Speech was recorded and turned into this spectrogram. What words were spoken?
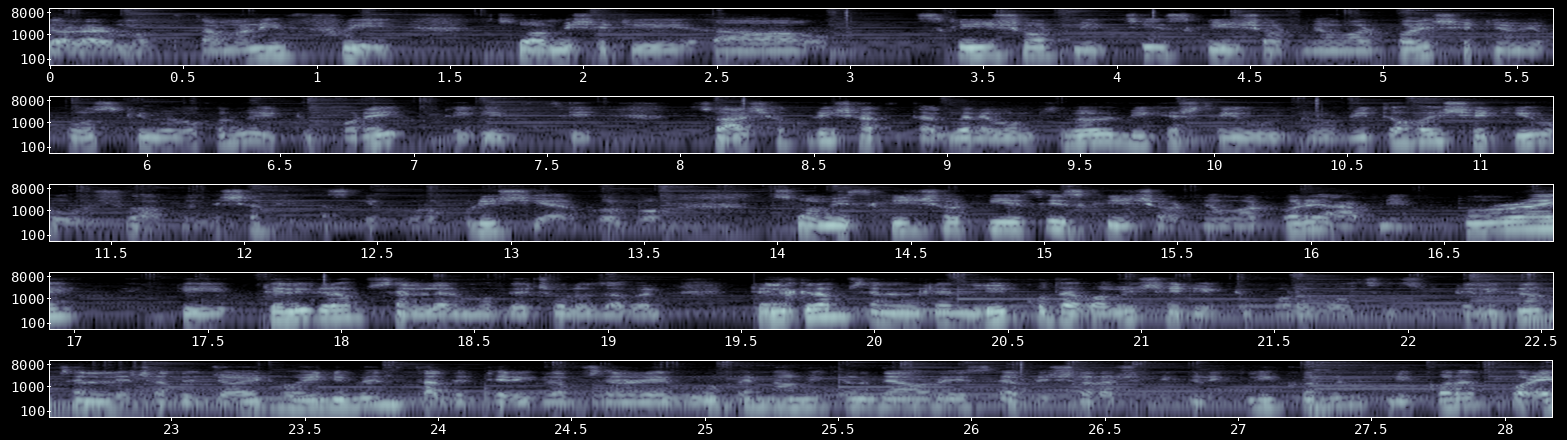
ডলার মতো। তার মানে ফ্রি সো আমি সেটি স্ক্রিনশট নিচ্ছি স্ক্রিনশট নেওয়ার পরে সেটি আমি পোস্ট কীভাবে করব একটু পরেই দেখিয়ে দিচ্ছি। সো আশা করি সাথে থাকবেন এবং কীভাবে বিকাশ থেকে উইথড্র নিতে হয় সেটিও অবশ্যই আপনাদের সাথে আজকে পুরোপুরি শেয়ার করব। সো আমি স্ক্রিনশট নিয়েছি স্ক্রিনশট নেওয়ার পরে আপনি পুনরায় একটি টেলিগ্রাম চ্যানেলের মধ্যে চলে যাবেন। টেলিগ্রাম চ্যানেলটির লিঙ্ক কোথায় পাবেন সেটি একটু পরে বলছি। সো টেলিগ্রাম চ্যানেলের সাথে জয়েন হয়ে নেবেন। তাদের টেলিগ্রাম চ্যানেলের গ্রুপের নাম এখানে দেওয়া রয়েছে। আপনি সরাসরি এখানে ক্লিক করবেন। ক্লিক করার পরে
